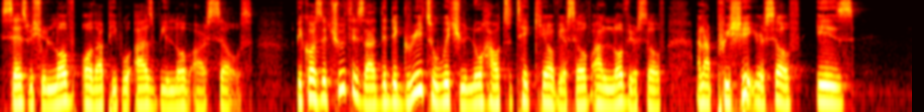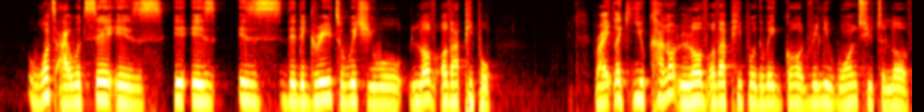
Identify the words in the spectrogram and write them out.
says we should love other people as we love ourselves. Because the truth is that the degree to which you know how to take care of yourself and love yourself and appreciate yourself is what I would say is is is the degree to which you will love other people. Right? Like you cannot love other people the way God really wants you to love.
